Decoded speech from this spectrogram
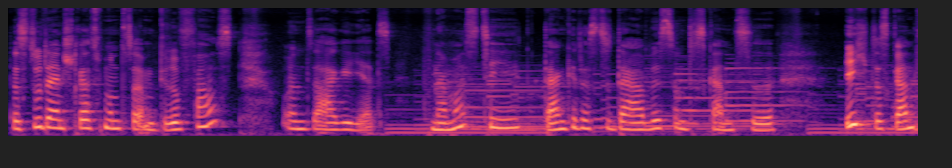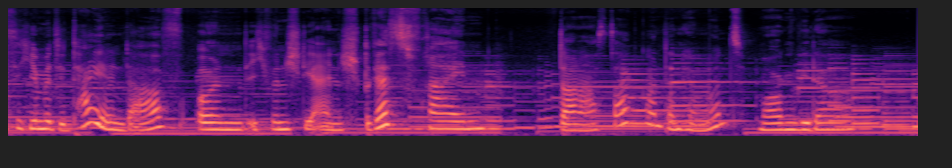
dass du dein Stressmonster im Griff hast und sage jetzt Namaste. Danke, dass du da bist und das Ganze, ich das Ganze hier mit dir teilen darf. Und ich wünsche dir einen stressfreien Donnerstag und dann hören wir uns morgen wieder.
